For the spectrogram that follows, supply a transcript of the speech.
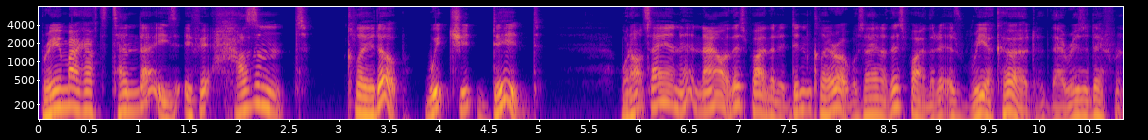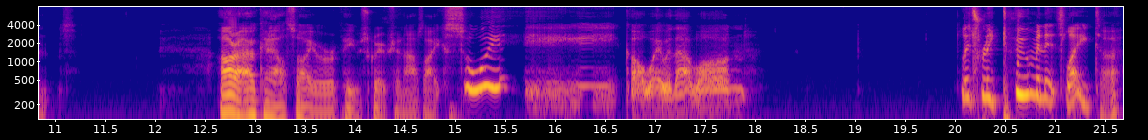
bring him back after 10 days if it hasn't cleared up, which it did. We're not saying now at this point that it didn't clear up. We're saying at this point that it has reoccurred. There is a difference. All right, okay, I'll sort you a repeat prescription. I was like, sweet, got away with that one. Literally two minutes later,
